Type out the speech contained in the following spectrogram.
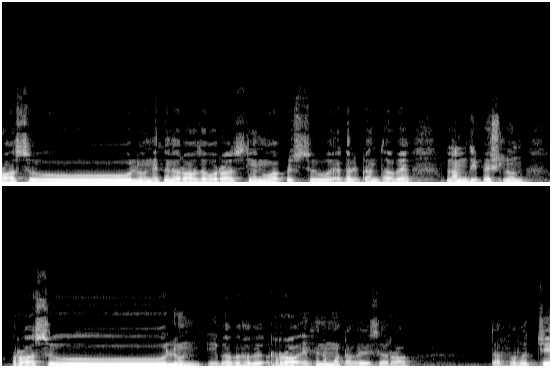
রসুলুন। এখানে র জবর সিন ওয়া পেশু একালিপ টানতে হবে। লামদি পেশলুন। রসুলুন এভাবে হবে র। এখানে মোটা হয়েছে র। তারপর হচ্ছে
